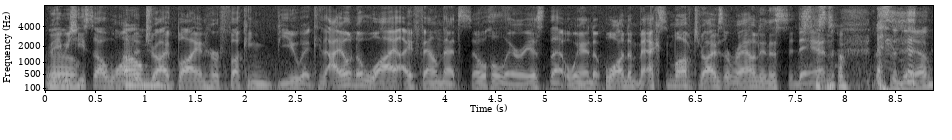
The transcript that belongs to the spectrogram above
Maybe Uh, she saw Wanda um, drive by in her fucking Buick. I don't know why I found that so hilarious that Wanda, Wanda Maximoff drives around in a sedan. a sedan.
